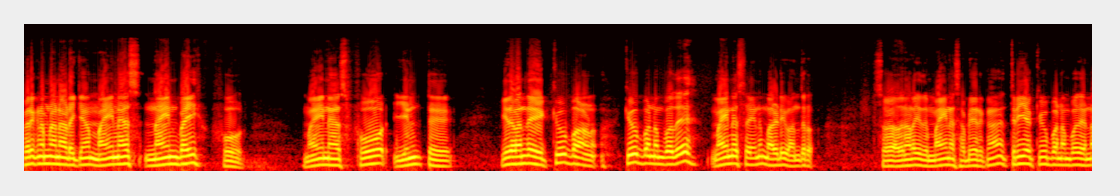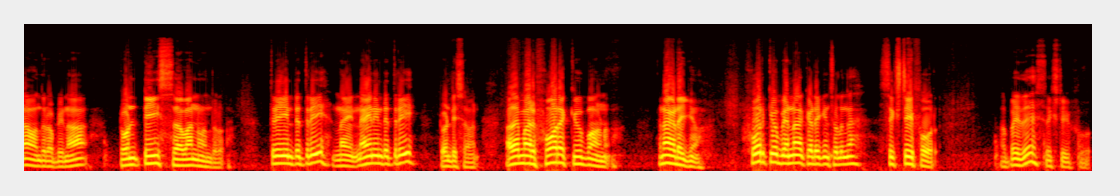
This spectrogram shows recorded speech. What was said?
பெருக்கணும்னா என்ன கிடைக்கும்? Minus nine by four minus four into இதை வந்து க்யூப் பண்ணணும். க்யூப் பண்ணும்போது மைனஸ் சைனு மறுபடியும் வந்துடும் ஸோ அதனால் இது மைனஸ் அப்படியே இருக்கும். த்ரீயை க்யூப் பண்ணும்போது என்ன வந்துடும் அப்படின்னா டுவெண்ட்டி செவன் வந்துடும் three into three nine nine into three twenty seven அதே மாதிரி ஃபோரை க்யூப் ஆகணும். என்ன கிடைக்கும்? ஃபோர் க்யூப் என்ன கிடைக்கும் சொல்லுங்கள் சிக்ஸ்டி ஃபோர் அப்போ இது சிக்ஸ்டி ஃபோர்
